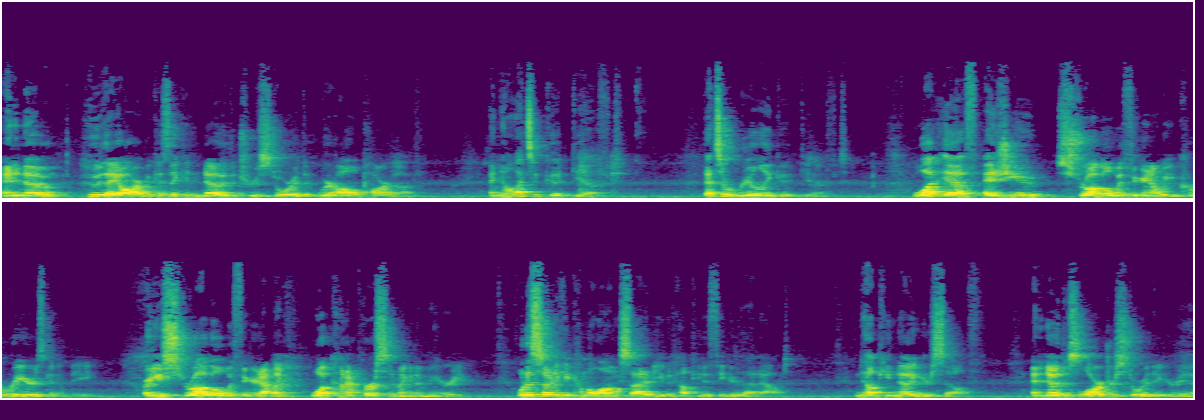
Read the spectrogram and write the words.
and to know who they are because they can know the true story that we're all a part of. And y'all, that's a good gift. That's a really good gift. What if, as you struggle with figuring out what your career is going to be, or you struggle with figuring out, like, what kind of person am I going to marry? What if somebody could come alongside of you and help you to figure that out? and help you know yourself and know this larger story that you're in.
